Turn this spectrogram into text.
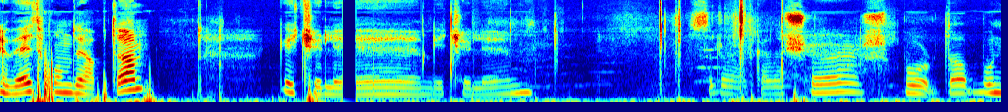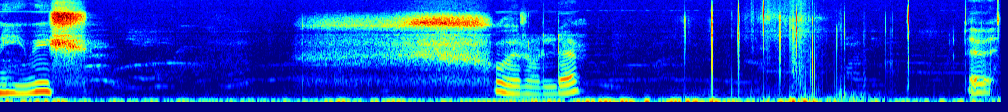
Evet bunu da yaptım. Geçelim. Geçelim. Sıra arkadaşlar. Burada bu neymiş? Şu herhalde. Evet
